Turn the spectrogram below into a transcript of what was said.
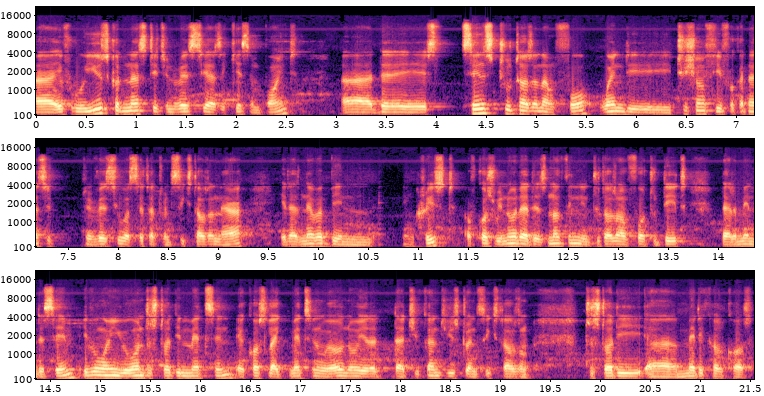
Uh, if we use Kaduna State University as a case in point, uh, the, since 2004, when the tuition fee for Kaduna State University was set at 26,000 naira, it has never been increased. Of course, we know that there's nothing in 2004 to date that remained the same. Even when you want to study medicine, a course like medicine, we all know that, that you can't use 26,000 to study a medical course.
